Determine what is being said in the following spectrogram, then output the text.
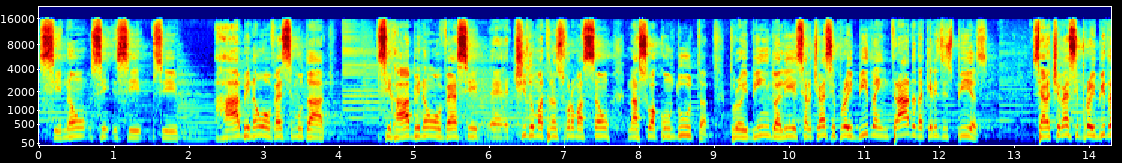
se não, se, se, se Raabe não houvesse mudado, se Raabe não houvesse é, tido uma transformação na sua conduta, proibindo ali, se ela tivesse proibido a entrada daqueles espias, se ela tivesse proibido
